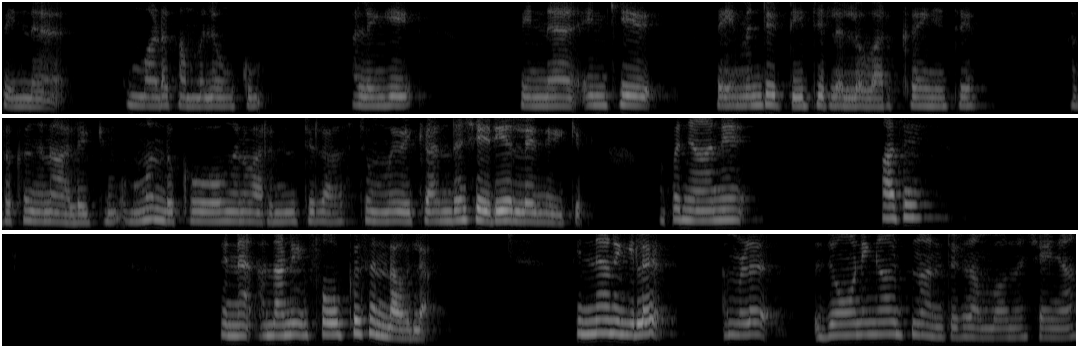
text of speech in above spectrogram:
പിന്നെ ഉമ്മയുടെ കമ്മൽ നോക്കും. അല്ലെങ്കിൽ പിന്നെ എനിക്ക് പേയ്മെന്റ് കിട്ടിയിട്ടില്ലല്ലോ വർക്ക് കഴിഞ്ഞിട്ട്. അതൊക്കെ ഇങ്ങനെ ആലോചിക്കും. ഉമ്മ എന്തൊക്കെയോ ഇങ്ങനെ പറഞ്ഞിട്ട് ലാസ്റ്റ് ഉമ്മ ചോദിക്കും എന്താ ശരിയല്ലേ എന്ന് ചോദിക്കും. അപ്പൊ ഞാൻ അതെ. പിന്നെ അതാണ് ഫോക്കസ് ഉണ്ടാവില്ല. പിന്നെ ആണെങ്കിൽ നമ്മൾ സോണിങ് ഔട്ട് എന്ന് പറഞ്ഞിട്ടൊരു സംഭവം എന്ന് വെച്ച് കഴിഞ്ഞാൽ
